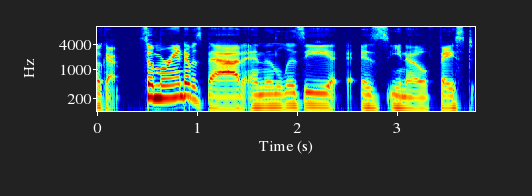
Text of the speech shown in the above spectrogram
Okay. So Miranda was bad, and then Lizzie is, you know, faced.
